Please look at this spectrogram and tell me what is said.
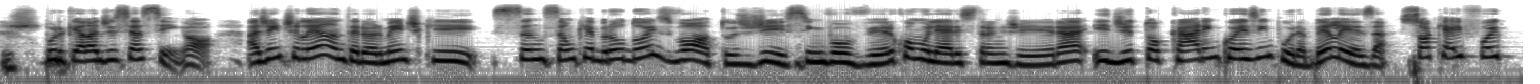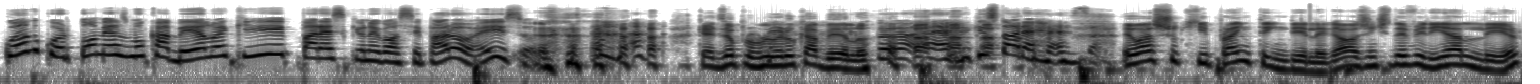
Isso. Porque ela disse assim, ó, a gente lê anteriormente que Sansão quebrou dois votos de se envolver com mulher estrangeira e de tocar em coisa impura. Beleza. Só que aí foi quando cortou mesmo o cabelo é que parece que o negócio separou, é isso? Quer dizer, o problema era o cabelo. é, que história é essa? Eu acho que para entender legal, a gente deveria ler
